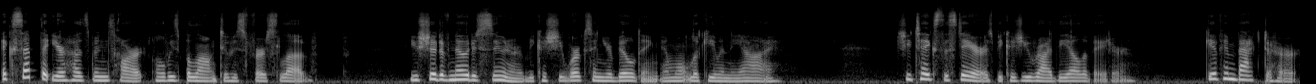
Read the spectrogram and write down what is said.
Accept that your husband's heart always belonged to his first love. You should have noticed sooner because she works in your building and won't look you in the eye. She takes the stairs because you ride the elevator. Give him back to her.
